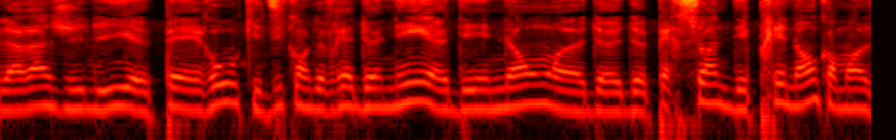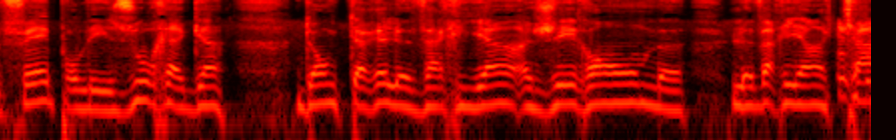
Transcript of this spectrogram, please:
Laurent Julie Perrault, qui dit qu'on devrait donner des noms de, de personnes, des prénoms comme on le fait pour les ouragans. Donc, tu aurais le variant Jérôme, le variant Carl,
